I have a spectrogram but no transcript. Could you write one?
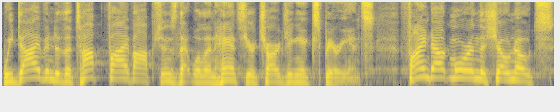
we dive into the top 5 options that will enhance your charging experience. Find out more in the show notes.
